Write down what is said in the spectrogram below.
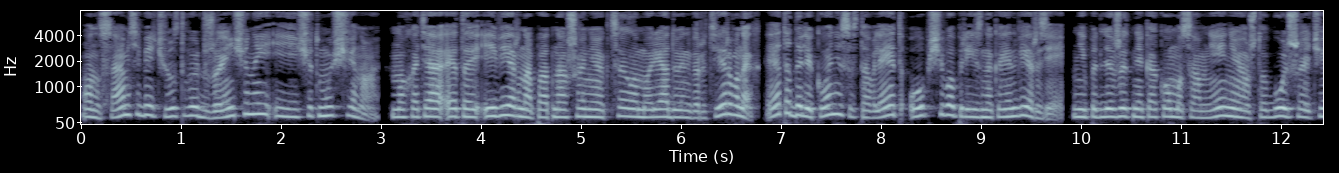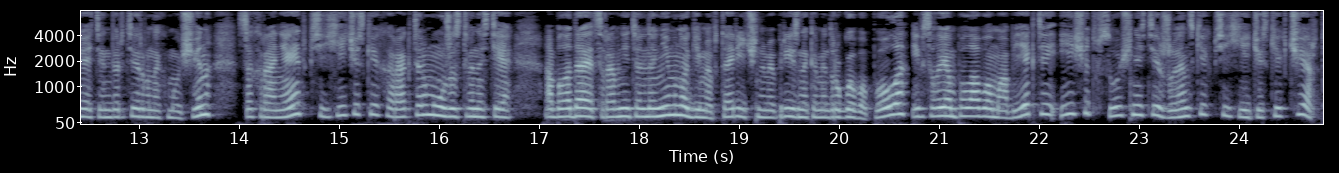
Он сам себя чувствует женщиной и ищет мужчину. Но хотя это и верно по отношению к целому ряду инвертированных, это далеко не составляет общего признака инверзии. Не подлежит никакому сомнению, что большая часть инвертированных мужчин сохраняет психический характер мужа мужественности, обладает сравнительно немногими вторичными признаками другого пола и в своем половом объекте ищет в сущности женских психических черт.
